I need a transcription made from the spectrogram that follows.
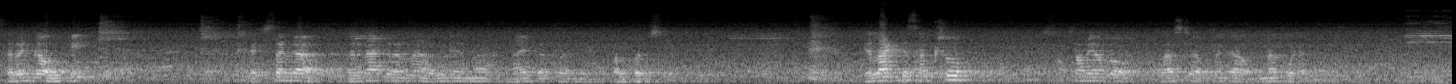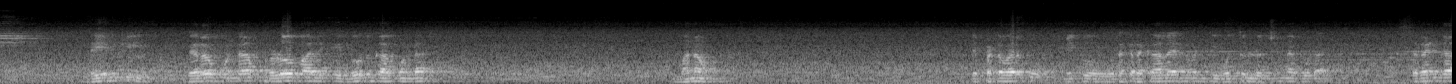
స్థిరంగా ఉండి ఖచ్చితంగా కరుణాకర్ అభినయన్న నాయకత్వాన్ని బలపరుస్తూ ఎలాంటి సంక్షోభ సమయంలో రాష్ట్ర వ్యాప్తంగా ఉన్నా కూడా దేనికి వెరవకుండా ప్రలోభాలకి లోను కాకుండా మనం ఇప్పటి వరకు మీకు రకరకాలైనటువంటి ఒత్తిళ్ళు వచ్చినా కూడా స్థిరంగా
